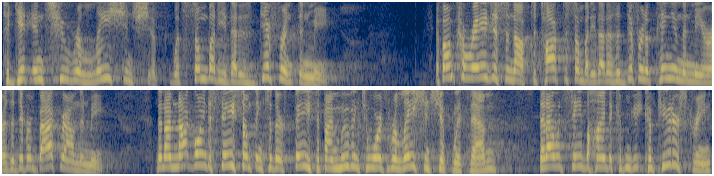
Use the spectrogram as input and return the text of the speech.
to get into relationship with somebody that is different than me, if I'm courageous enough to talk to somebody that has a different opinion than me or has a different background than me, then I'm not going to say something to their face if I'm moving towards relationship with them that I would say behind a com- computer screen.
